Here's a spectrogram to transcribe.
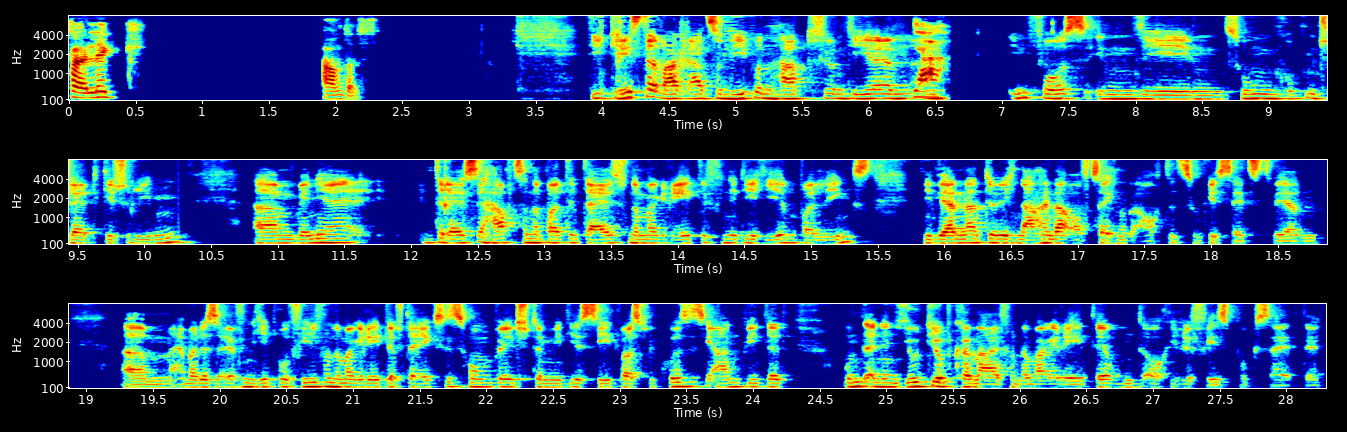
völlig anders. Die Christa war gerade so lieb und hat von dir ja. Infos in den Zoom-Gruppenchat geschrieben. Ähm, wenn ihr Interesse habt an ein paar Details von der Margarete, findet ihr hier ein paar Links. Die werden natürlich nachher in der Aufzeichnung auch dazu gesetzt werden. Ähm, einmal das öffentliche Profil von der Margarete auf der Access Homepage, damit ihr seht, was für Kurse sie anbietet und einen YouTube-Kanal von der Margarete und auch ihre Facebook-Seite.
